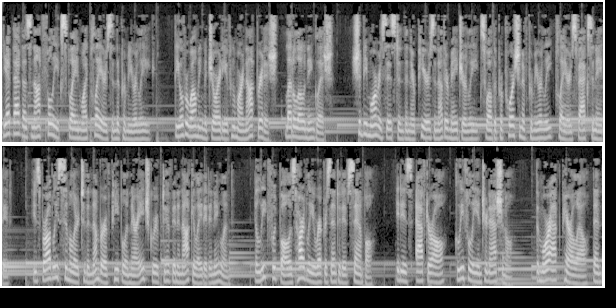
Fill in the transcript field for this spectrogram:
yet that does not fully explain why players in the Premier League, the overwhelming majority of whom are not British, let alone English, should be more resistant than their peers in other major leagues while the proportion of Premier League players vaccinated is broadly similar to the number of people in their age group to have been inoculated in England. Elite football is hardly a representative sample. It is, after all, gleefully international. The more apt parallel, then,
